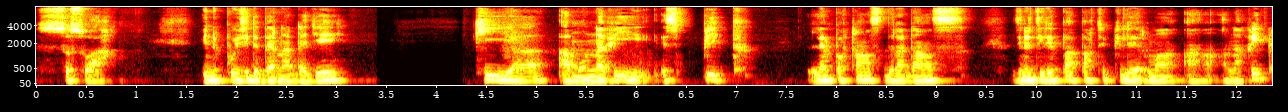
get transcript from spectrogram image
ce soir. Une poésie de Bernard Dadier qui, à mon avis, explique l'importance de la danse, je ne dirais pas particulièrement en, Afrique,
